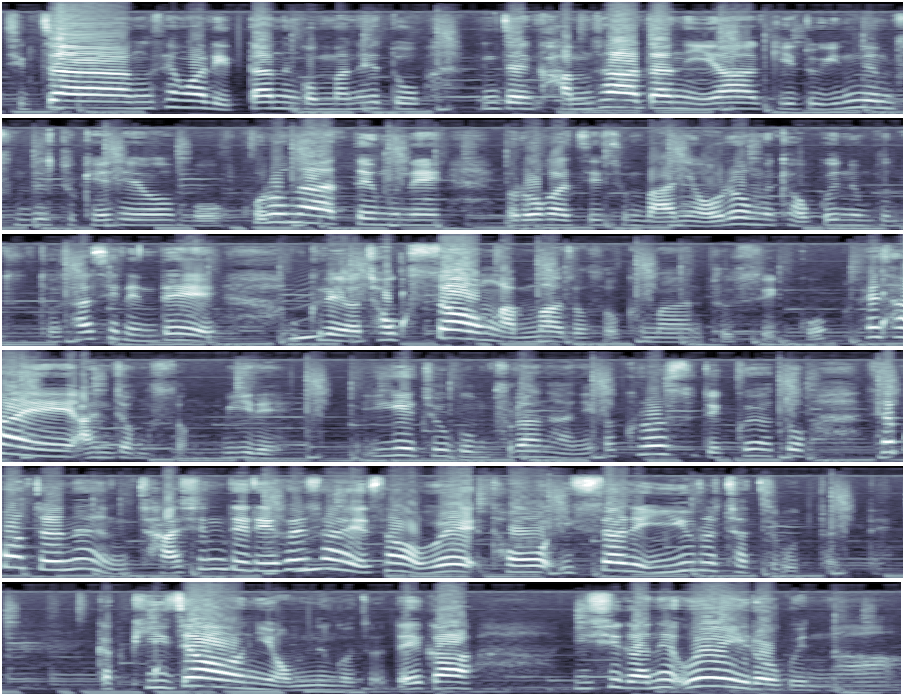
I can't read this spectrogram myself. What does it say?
직장 생활이 있다는 것만 해도 굉장히 감사하다는 이야기도 있는 분들도 계세요. 뭐, 코로나 때문에 여러 가지 좀 많이 어려움을 겪고 있는 분들도 사실인데, 그래요. 적성 안 맞아서 그만둘 수 있고, 회사의 안정성, 미래. 이게 조금 불안하니까 그럴 수도 있고요. 또 세 번째는 자신들이 회사에서 왜 더 있어야 될 이유를 찾지 못할 때. 그러니까 비전이 없는 거죠. 내가 이 시간에 왜 이러고 있나.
